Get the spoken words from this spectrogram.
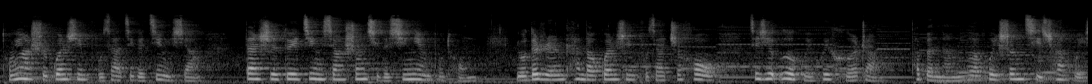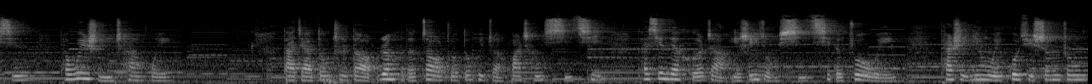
同样是观世音菩萨这个镜像，但是对镜像升起的心念不同。有的人看到观世音菩萨之后，这些恶鬼会合掌，他本能的会升起忏悔心。他为什么忏悔？大家都知道，任何的造作都会转化成习气。他现在合掌也是一种习气的作为。他是因为过去生中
